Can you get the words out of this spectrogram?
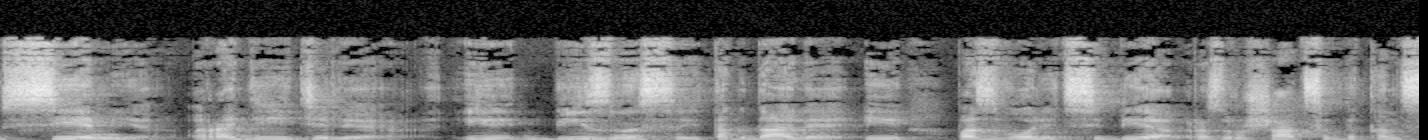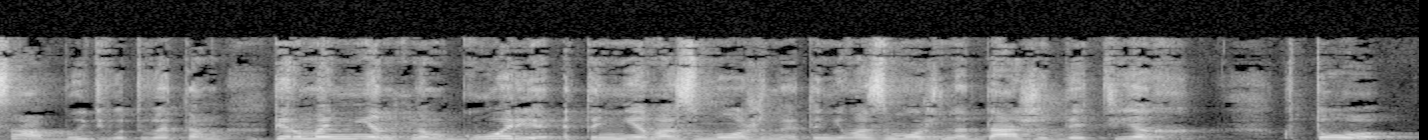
семьи, родители, и бизнесы и так далее, и позволить себе разрушаться до конца, быть вот в этом перманентном горе, это невозможно. Это невозможно даже для тех, кто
